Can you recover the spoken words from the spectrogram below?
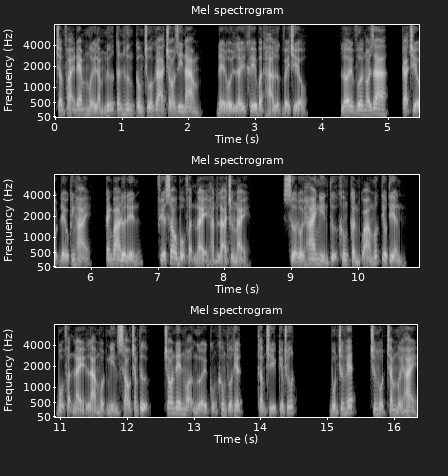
chấm phải đem mười lăm nữ tân hưng công chúa gả cho di nam, để đổi lấy khế bật hà lực về triều. Lời vừa nói ra, cả triều đều kinh hãi, canh ba đưa đến, phía sau bộ phận này hẳn là chương này. Sửa đổi hai nghìn tự không cần quá mức tiêu tiền, bộ phận này là một nghìn sáu trăm tự, cho nên mọi người cũng không thua thiệt, thậm chí kiếm chút. Bốn chương hết, chương một trăm mười hai.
